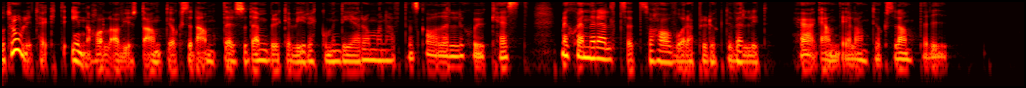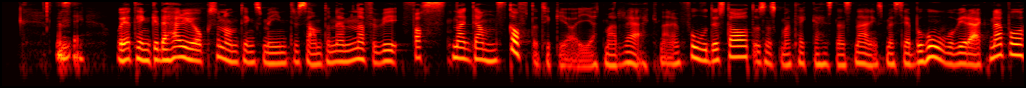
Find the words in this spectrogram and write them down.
otroligt högt innehåll av just antioxidanter. Så den brukar vi rekommendera om man haft en skadad eller sjuk häst. Men generellt sett så har våra produkter väldigt hög andel antioxidanter i sig. Och jag tänker det här är ju också någonting som är intressant att nämna för vi fastnar ganska ofta tycker jag i att man räknar en foderstat och sen ska man täcka hästens näringsmässiga behov och vi räknar på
